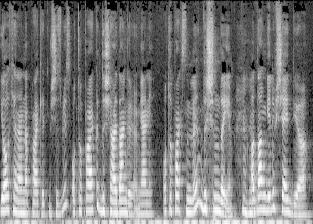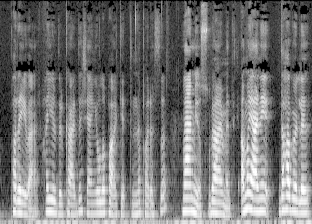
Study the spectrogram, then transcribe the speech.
Yol kenarına park etmişiz biz. Otoparkı dışarıdan görüyorum. Yani otopark sınırlarının dışındayım. Adam gelip şey diyor. Parayı ver. Hayırdır kardeş? Yani yola park ettim. Ne parası? Vermiyorsun. Vermedik. Ama yani daha böyle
